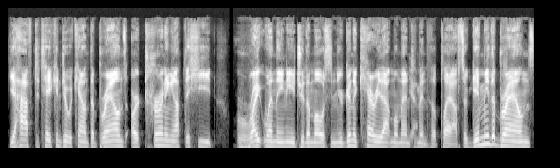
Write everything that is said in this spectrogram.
you have to take into account the Browns are turning up the heat right when they need to the most, and you're going to carry that momentum into the playoffs. So give me the Browns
